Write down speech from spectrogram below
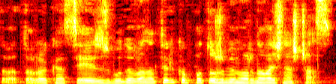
Cała ta lokacja jest zbudowana tylko po to, żeby marnować nasz czas.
